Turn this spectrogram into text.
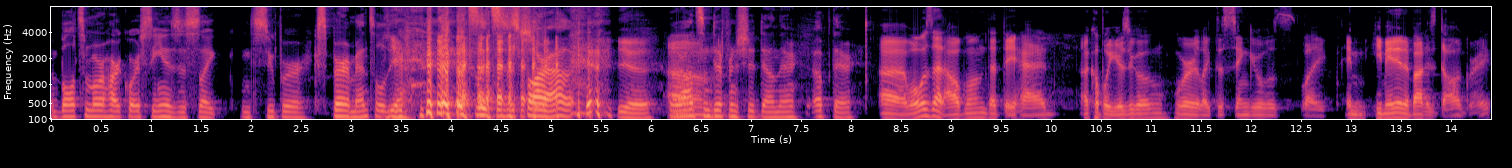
the Baltimore hardcore scene is just like super experimental. Dude. Yeah. it's, it's just far out. Yeah, They're on some Um, different shit down there, up there. Uh, what was that album that they had a couple years ago where like the singer was like and he made it about his dog, right?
